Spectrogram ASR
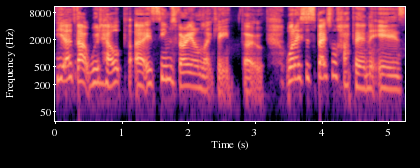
yeah, that would help. Uh, it seems very unlikely, though. What I suspect will happen is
